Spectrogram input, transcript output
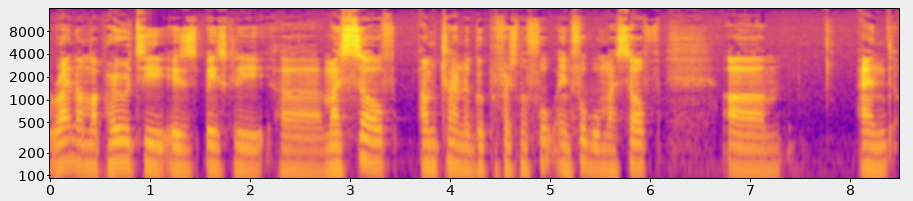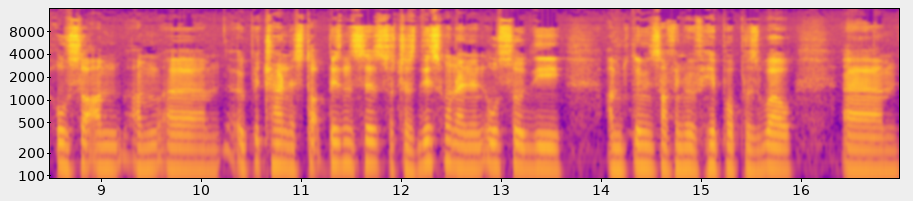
right now my priority is basically uh, myself. I'm trying to go professional fo- in football myself, um, and also I'm I'm um, trying to start businesses such as this one, and then also the I'm doing something with hip hop as well, um,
